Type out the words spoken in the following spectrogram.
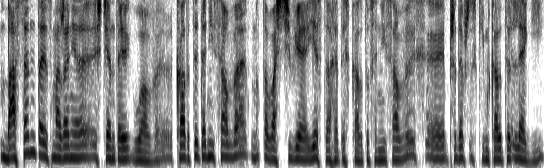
Basen to jest marzenie ściętej głowy. Korty tenisowe, no to właściwie jest trochę tych kortów tenisowych, y, przede wszystkim korty Legii.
